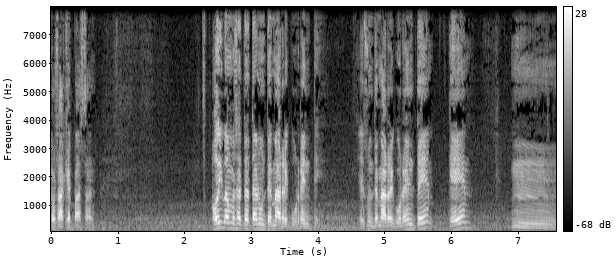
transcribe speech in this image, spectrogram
cosas que pasan. Hoy vamos a tratar un tema recurrente. Es un tema recurrente que mmm,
